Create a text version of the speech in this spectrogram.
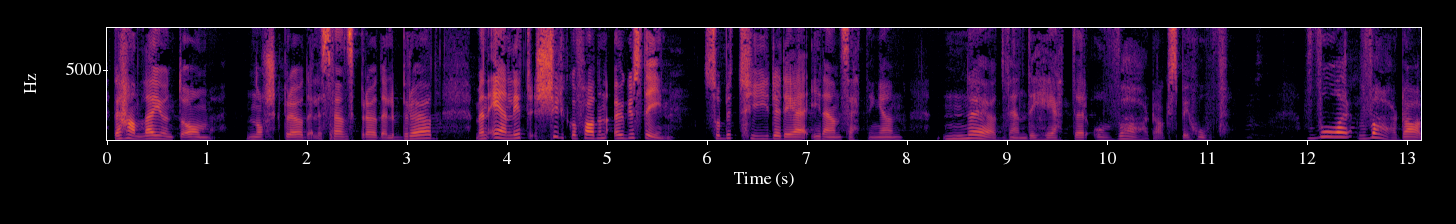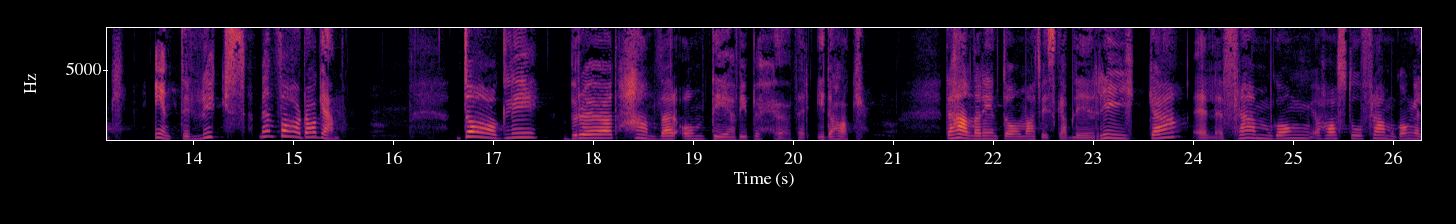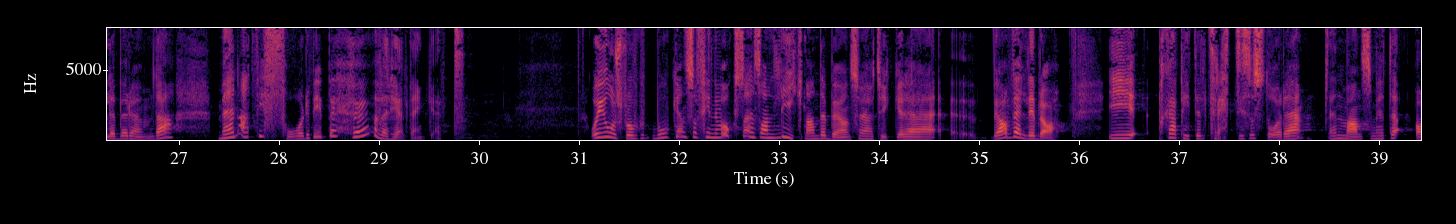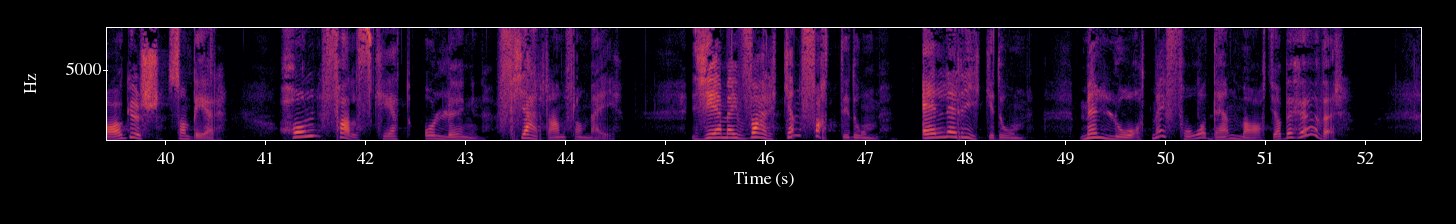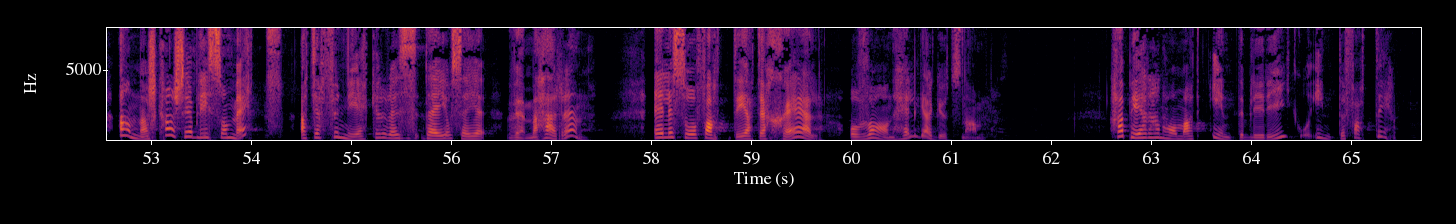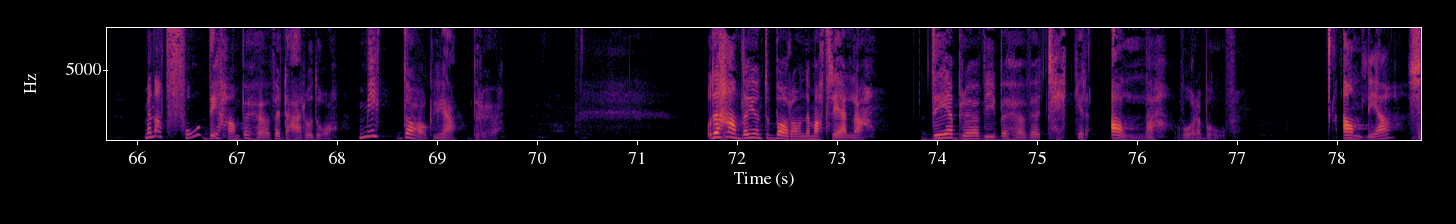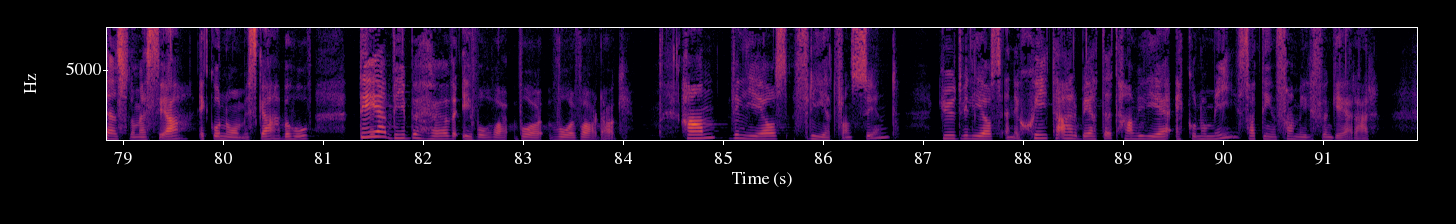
Det handlar ju inte om norsk bröd eller svensk bröd eller bröd. Men enligt kyrkofadern Augustin så betyder det i den sättningen nödvändigheter och vardagsbehov. Vår vardag, inte lyx, men vardagen. Daglig bröd handlar om det vi behöver idag. Det handlar inte om att vi ska bli rika eller framgång, ha stor framgång eller berömda. Men att vi får det vi behöver helt enkelt. Och I Ordspråksboken så finner vi också en sån liknande bön som jag tycker är ja, väldigt bra. I kapitel 30 så står det en man som heter Agurs som ber. Håll falskhet och lögn fjärran från mig. Ge mig varken fattigdom eller rikedom, men låt mig få den mat jag behöver. Annars kanske jag blir så mätt att jag förnekar dig och säger, vem är Herren? Eller så fattig att jag skäl och vanhelgar Guds namn. Här ber han om att inte bli rik och inte fattig, men att få det han behöver där och då, mitt dagliga bröd. Och Det handlar ju inte bara om det materiella. Det bröd vi behöver täcker alla våra behov. Andliga, känslomässiga, ekonomiska behov. Det vi behöver i vår, vår, vår vardag. Han vill ge oss frihet från synd. Gud vill ge oss energi till arbetet. Han vill ge ekonomi så att din familj fungerar.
